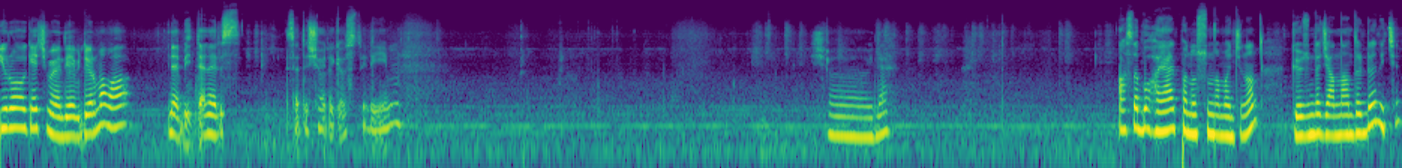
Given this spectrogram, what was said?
euro geçmiyor diye biliyorum ama yine bir deneriz. Size de şöyle göstereyim. Şöyle. Aslında bu hayal panosunun amacının gözünde canlandırdığın için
